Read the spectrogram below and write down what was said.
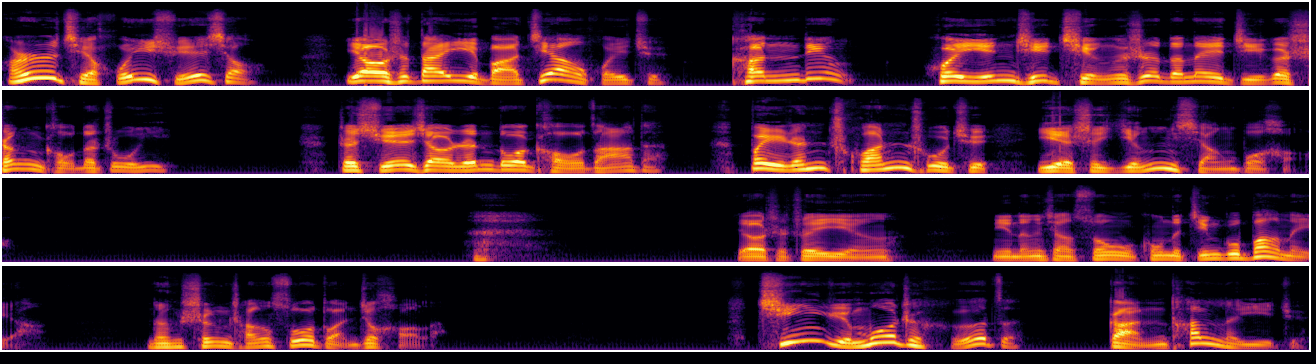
而且回学校要是带一把剑回去，肯定会引起寝室的那几个牲口的注意。这学校人多口杂的，被人传出去也是影响不好。唉，要是追影，你能像孙悟空的金箍棒那样，能伸长缩短就好了。秦宇摸着盒子，感叹了一句。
